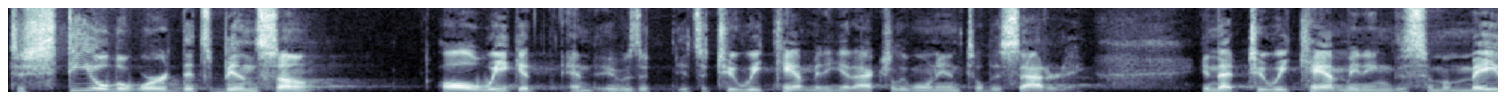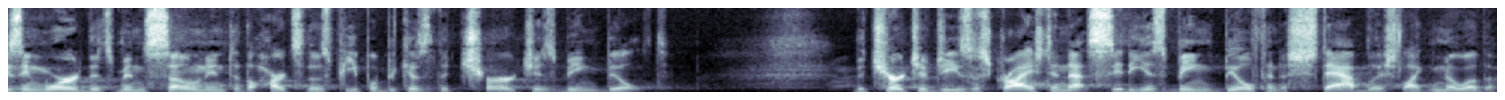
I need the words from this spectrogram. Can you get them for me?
to steal the word that's been sown. All week, it, and it was a, it's a two week camp meeting. It actually won't end until this Saturday. In that two week camp meeting, there's some amazing word that's been sown into the hearts of those people because the church is being built. The church of Jesus Christ in that city is being built and established like no other.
